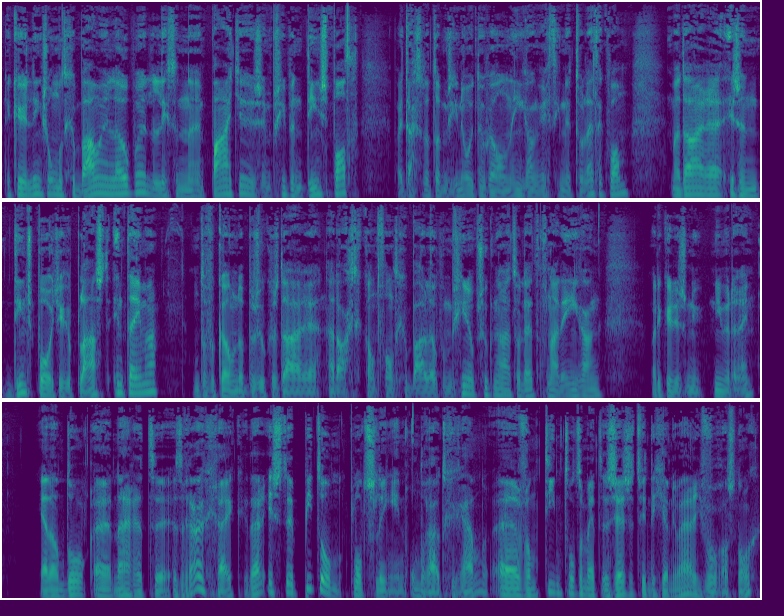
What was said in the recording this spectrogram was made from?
dan kun je links om het gebouw inlopen. Er ligt een, een paadje, dus in principe een dienstpad. Wij dachten dat er misschien ooit nog wel een ingang richting de toiletten kwam. Maar daar is een dienstpoortje geplaatst in thema. Om te voorkomen dat bezoekers daar naar de achterkant van het gebouw lopen. Misschien op zoek naar het toilet of naar de ingang. Maar die kun je dus nu niet meer erin. Ja, dan door naar het, het Ruigrijk. Daar is de Python plotseling in onderhoud gegaan. Van 10 tot en met 26 januari vooralsnog.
